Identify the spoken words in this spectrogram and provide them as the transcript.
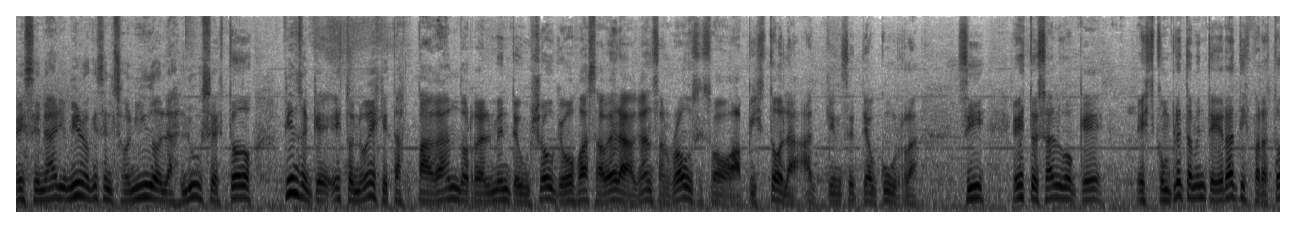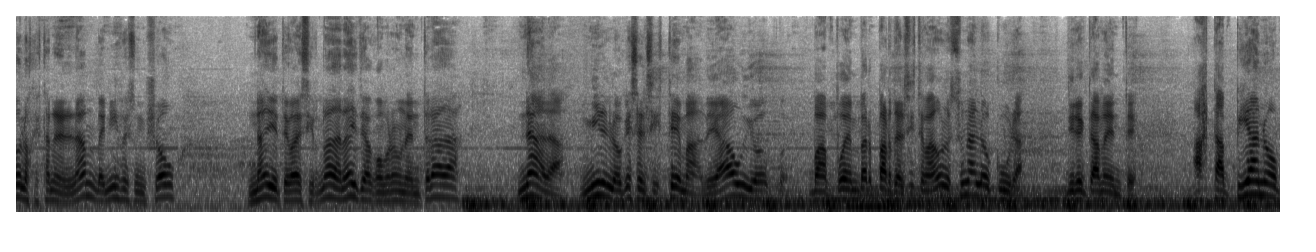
Escenario, miren lo que es el sonido, las luces, todo. Piensen que esto no es que estás pagando realmente un show que vos vas a ver a Guns N' Roses o a Pistola, a quien se te ocurra. ¿sí? Esto es algo que es completamente gratis para todos los que están en el NAM. Venís, ves un show, nadie te va a decir nada, nadie te va a comprar una entrada, nada. Miren lo que es el sistema de audio, pueden ver parte del sistema de audio, es una locura directamente. Hasta piano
